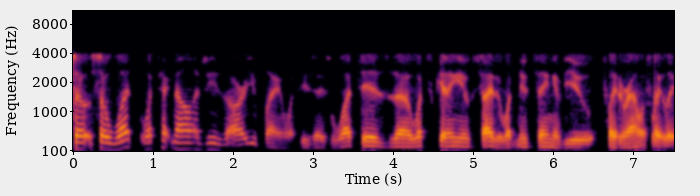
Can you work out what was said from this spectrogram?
so so what what technologies are you playing with these days? What is uh, what's getting you excited? What new thing have you played around with lately?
